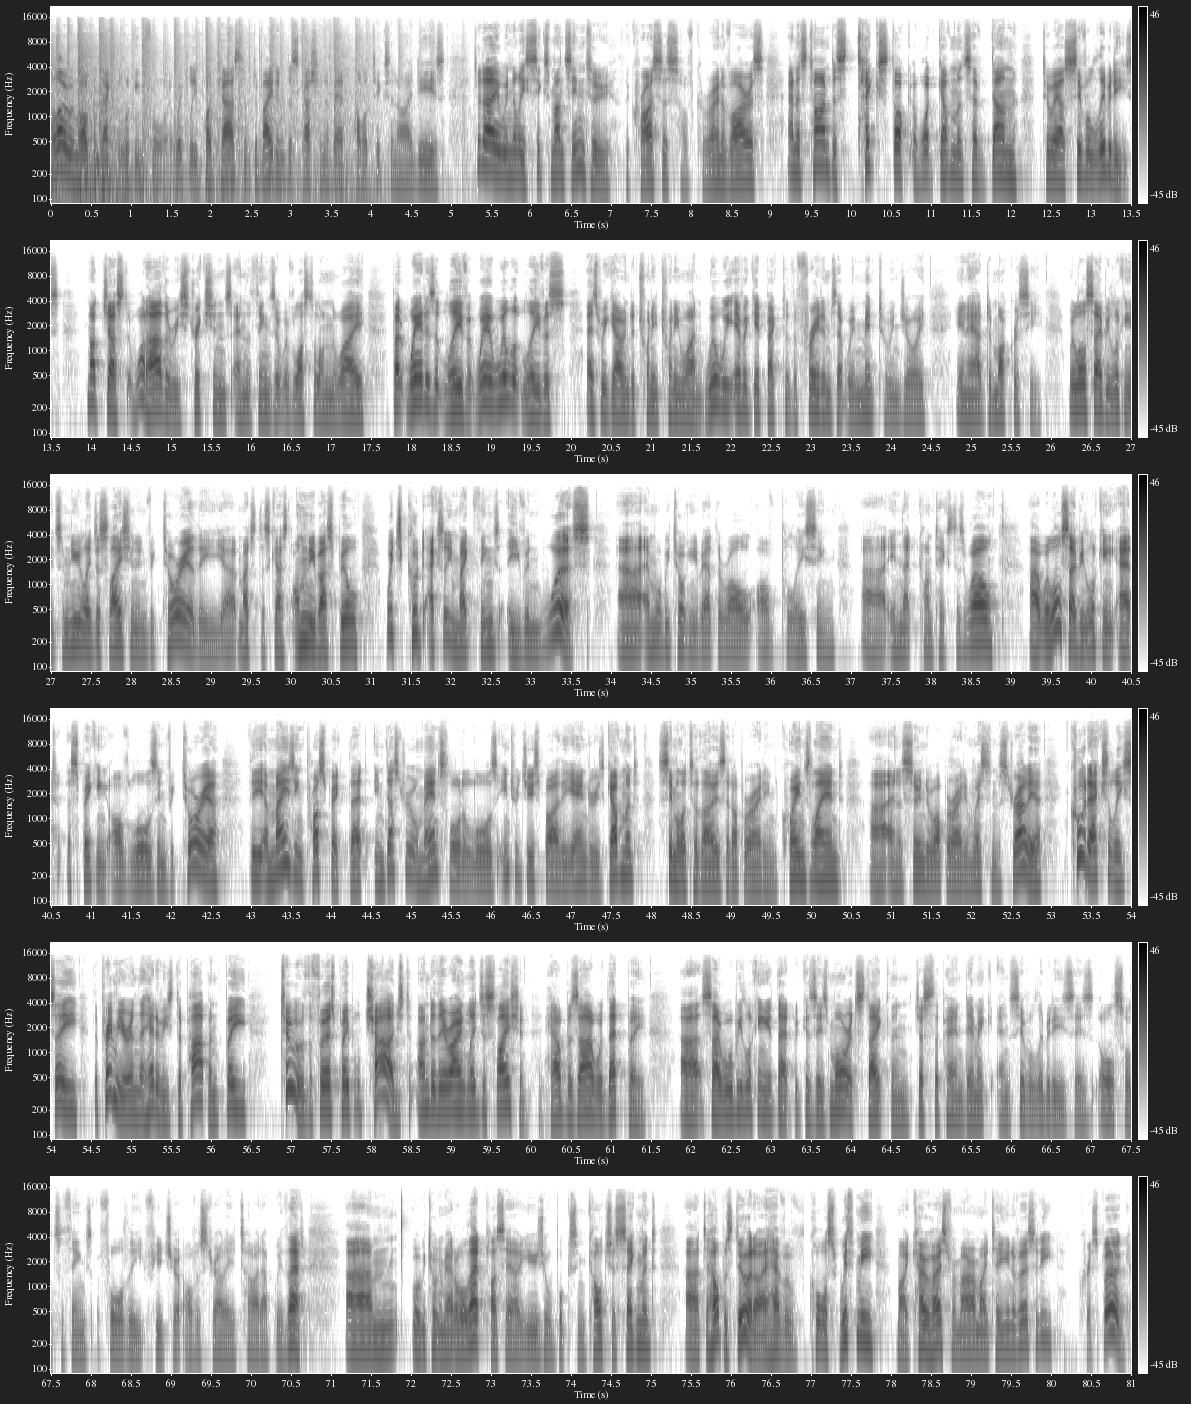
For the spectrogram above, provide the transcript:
Hello and welcome back to Looking Forward, a weekly podcast of debate and discussion about politics and ideas. Today we're nearly six months into the crisis of coronavirus, and it's time to take stock of what governments have done to our civil liberties. Not just what are the restrictions and the things that we've lost along the way, but where does it leave it? Where will it leave us as we go into 2021? Will we ever get back to the freedoms that we're meant to enjoy in our democracy? We'll also be looking at some new legislation in Victoria, the uh, much discussed Omnibus Bill, which could actually make things even worse. Uh, and we'll be talking about the role of policing uh, in that context as well. Uh, we'll also be looking at, uh, speaking of laws in Victoria, the amazing prospect that industrial manslaughter laws introduced by the Andrews government, similar to those that operate in Queensland uh, and are soon to operate in Western Australia, could actually see the Premier and the head of his department be two of the first people charged under their own legislation. How bizarre would that be? Uh, so we'll be looking at that because there's more at stake than just the pandemic and civil liberties. There's all sorts of things for the future of Australia tied up with that. Um, we'll be talking about all that, plus our usual books and culture segment. Uh, to help us do it, I have, of course, with me my co host from RMIT University, Chris Berg.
